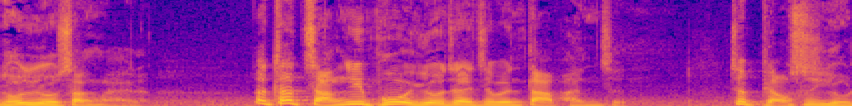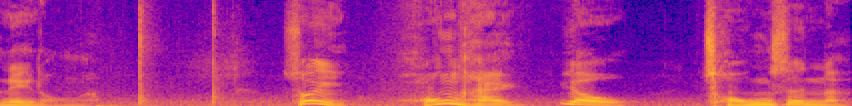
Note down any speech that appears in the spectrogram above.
又又上来了，那它涨一波以后在这边大盘整，这表示有内容了，所以。红海要重生了，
